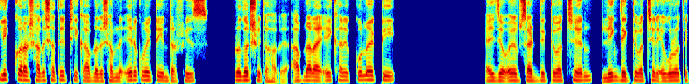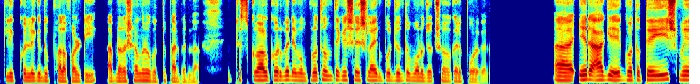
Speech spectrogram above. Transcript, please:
ক্লিক করার সাথে সাথে ঠিক আপনাদের সামনে এরকম একটি ইন্টারফেস প্রদর্শিত হবে। আপনারা এইখানে কোনো একটি এই যে ওয়েবসাইট দেখতে পাচ্ছেন, লিঙ্ক দেখতে পাচ্ছেন এগুলোতে ক্লিক করলে কিন্তু ফলাফলটি আপনারা সংগ্রহ করতে পারবেন না। একটু স্ক্রল করবেন এবং প্রথম থেকে শেষ লাইন পর্যন্ত মনোযোগ সহকারে পড়বেন। এর আগে গত ২৩ মে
